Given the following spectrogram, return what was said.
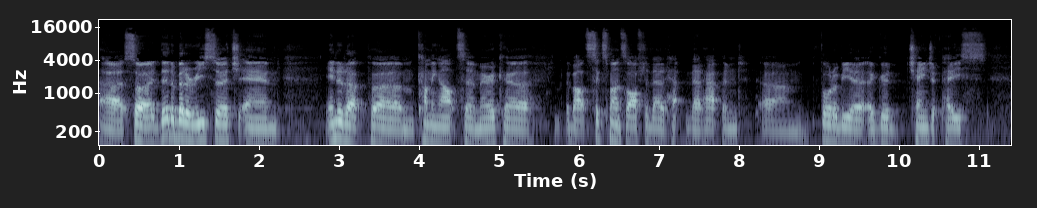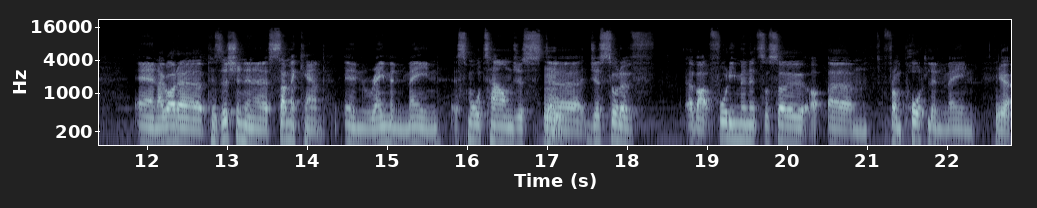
Uh, so I did a bit of research and ended up um, coming out to America about six months after that ha- that happened. Um, thought it'd be a, a good change of pace, and I got a position in a summer camp in Raymond, Maine, a small town just Mm. uh, just sort of about 40 minutes or so um, from Portland, Maine. Yeah,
